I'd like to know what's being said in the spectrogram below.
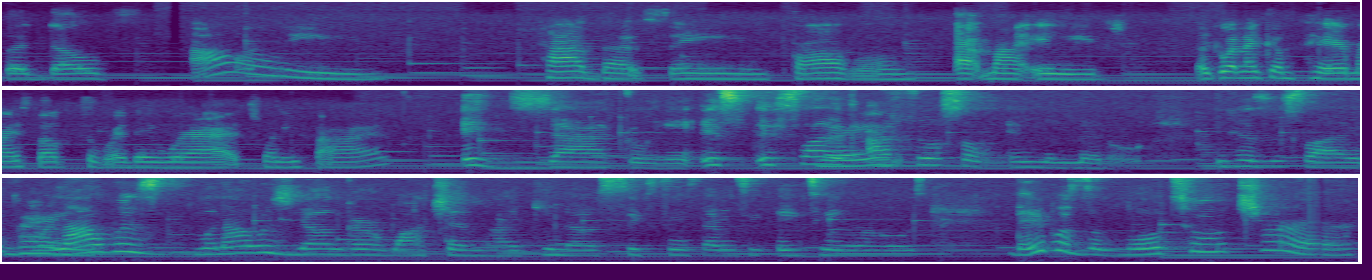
the adults. I don't really have that same problem at my age. Like when I compare myself to where they were at 25. Exactly. It's it's like I feel so in the middle because it's like Right. when I was when I was younger watching like, you know, 16, 17, 18 year olds, they was a little too mature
